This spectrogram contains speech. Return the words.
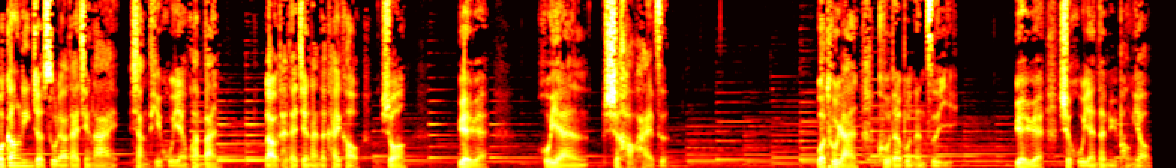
我刚拎着塑料袋进来想替胡言换班，老太太艰难的开口说：“月月。”胡言是好孩子，我突然哭得不能自已。月月是胡言的女朋友，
